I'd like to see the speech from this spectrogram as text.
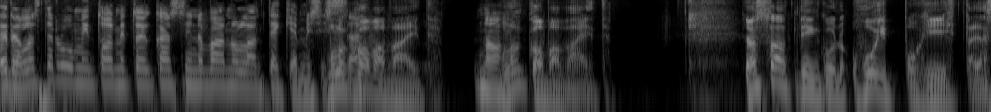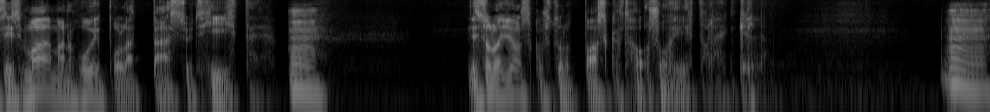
erilaisten ruumiin toimintojen kanssa siinä vaan ollaan tekemisissä. Mulla on kova väite. No. Mulla on kova väite. Jos sä oot niin kuin huippuhiihtäjä, siis maailman huipulle päässyt hiihtäjä, Mm. niin sulla on joskus tullut paskat housuun hiihtolenkillä. Mm.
